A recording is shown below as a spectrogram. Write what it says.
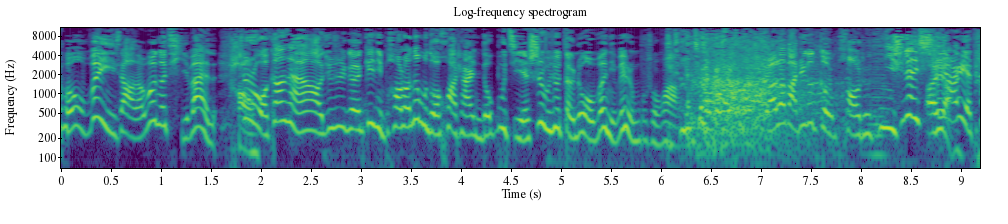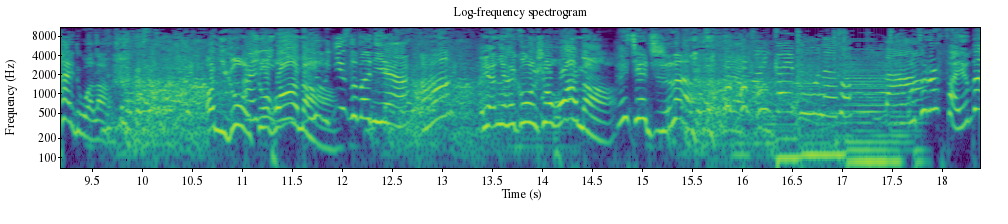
我问一下子，问个题外的，就是我刚才啊，就是跟给你抛了那么多话茬，你都不接，是不是就等着我问你为什么不说话？完了把这个梗抛出，你现在心眼也太多了。哦，你跟我说话呢？有意思吗你？啊？哎呀，你还跟我说话呢？哎，简直了！我在这反应半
